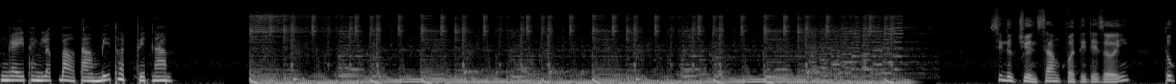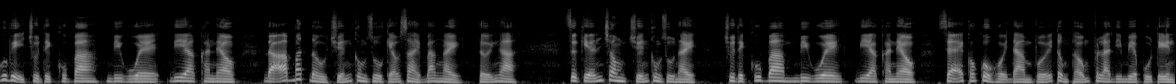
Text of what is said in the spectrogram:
ngày thành lập Bảo tàng Mỹ thuật Việt Nam. Xin được chuyển sang phần tin thế giới. Thưa quý vị, Chủ tịch Cuba Miguel Díaz-Canel đã bắt đầu chuyến công du kéo dài 3 ngày tới Nga. Dự kiến trong chuyến công du này, Chủ tịch Cuba Miguel Díaz-Canel sẽ có cuộc hội đàm với Tổng thống Vladimir Putin,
